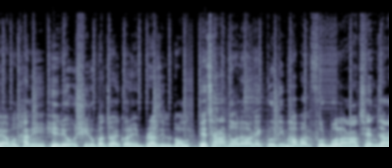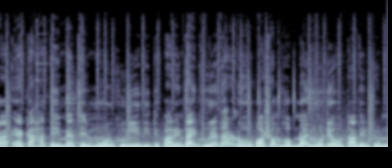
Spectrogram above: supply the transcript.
ব্যবধানে হেরেও শিরোপা জয় করে ব্রাজিল দল। এছাড়া দলে অনেক প্রতিভাবান ফুটবলার আছেন যারা একা হাতে ম্যাচের মোড় ঘুরিয়ে দিতে পারেন। তাই ঘুরে দাঁড়ানো অসম্ভব নয় মোটেও তাদের জন্য।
